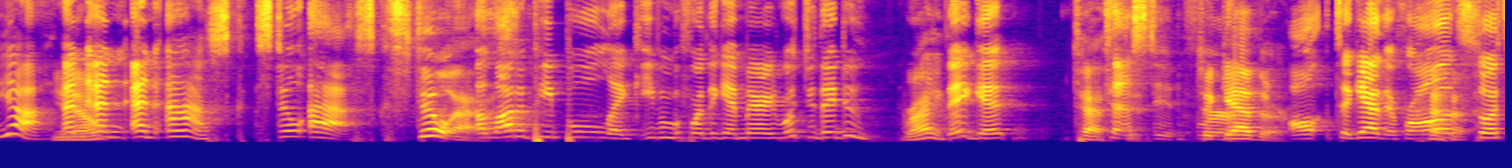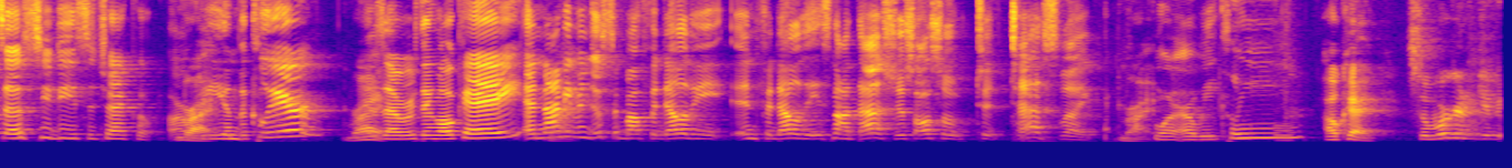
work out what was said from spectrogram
Yeah. You and, know? and and ask. Still ask. Still ask. A lot of people, like even before they get married, what do they do? right They get tested, tested for together. all together for all sorts of STDs to check. Are Right. we in the clear? Right. Is everything okay? And not even just about fidelity, infidelity. It's not that. It's just also to test. Like, Right. where are we clean? Okay, so we're gonna give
